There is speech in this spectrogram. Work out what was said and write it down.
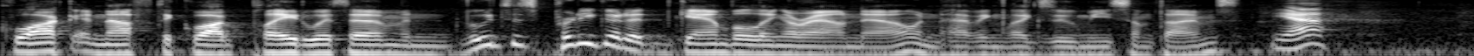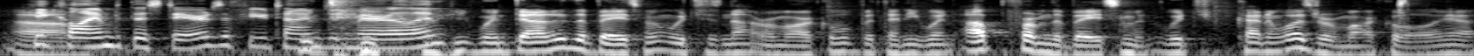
Guac enough that Guac played with him. And Voods is pretty good at gambling around now and having like zoomies sometimes. Yeah. He Um, climbed the stairs a few times in Maryland. He went down to the basement, which is not remarkable, but then he went up from the basement, which kind of was remarkable. Yeah.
